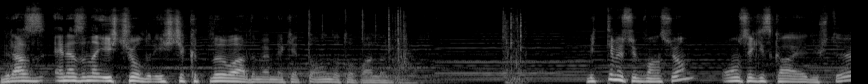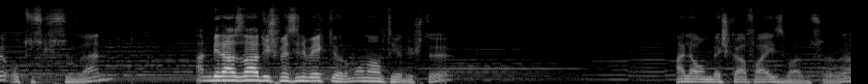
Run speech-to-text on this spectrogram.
Biraz en azından işçi olur. İşçi kıtlığı vardı memlekette onu da toparladı. Bitti mi sübvansiyon? 18K'ya düştü 30 küsürden. Ben biraz daha düşmesini bekliyorum. 16'ya düştü. Hala 15K faiz var bu sırada.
